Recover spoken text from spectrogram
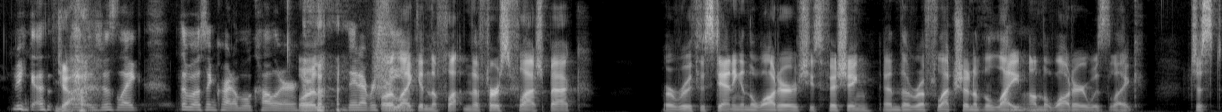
because Yeah. it was just like the most incredible color or they'd ever seen. or like in the fla- in the first flashback where Ruth is standing in the water, she's fishing, and the reflection of the light Mhm. on the water was like just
